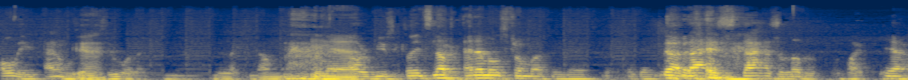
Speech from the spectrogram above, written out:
all the animals in Yeah. the zoo are like they're like numb. Yeah. Our music. So it's not animals from Martin there. again. No, that is that has a lot of vibe. to it, Yeah.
